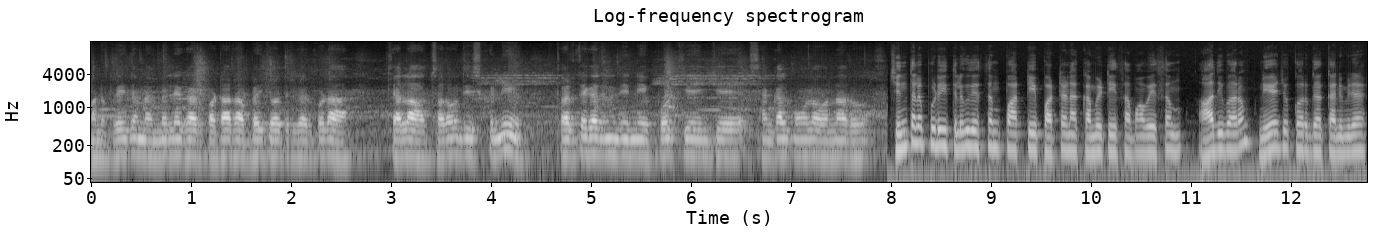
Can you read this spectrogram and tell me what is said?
మన ప్రీతం ఎమ్మెల్యే గారు కొటార అబ్బాయి చౌదరి గారు కూడా చాలా చొరవ తీసుకుని త్వరితగతిన దీన్ని పూర్తి చేయించే సంకల్పంలో ఉన్నారు. చింతలపూడి తెలుగుదేశం పార్టీ పట్టణ కమిటీ సమావేశం ఆదివారం నియోజకవర్గ కన్వీనర్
